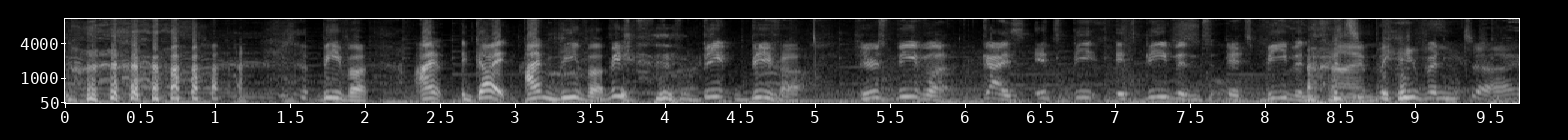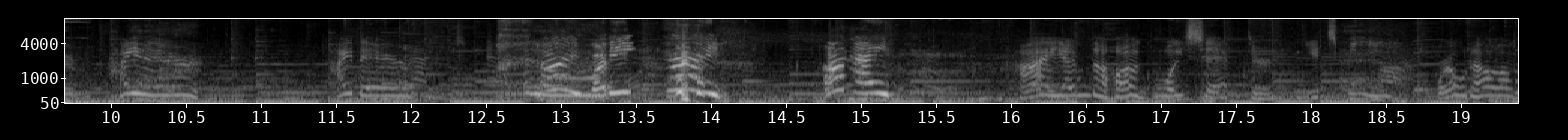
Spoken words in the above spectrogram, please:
Beaver, I'm guy. I'm Beaver. Be- Be- Beaver. Here's Beaver. Guys, it's Be- it's Beaven it's Beaven time. it's Beaven time. Hi there. Hi there. Hi, buddy. Hi. Hi. Hi, I'm the hog voice actor. It's me, Roadhog.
